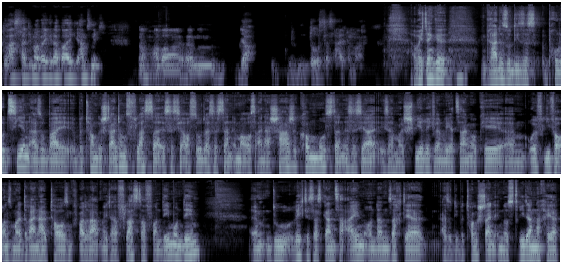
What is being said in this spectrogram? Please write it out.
du hast halt immer welche dabei, die haben es nicht. Ne? Aber ähm, ja, so ist das halt nun mal. Aber ich denke, gerade so dieses Produzieren, also bei Betongestaltungspflaster ist es ja auch so, dass es dann immer aus einer Charge kommen muss. Dann ist es ja, ich sag mal, schwierig, wenn wir jetzt sagen, okay, ähm, Ulf, liefer uns mal dreieinhalbtausend Quadratmeter Pflaster von dem und dem. Ähm, du richtest das Ganze ein und dann sagt der, also die Betonsteinindustrie dann nachher,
